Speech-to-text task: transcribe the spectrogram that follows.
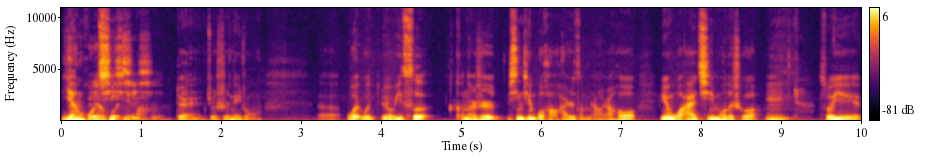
烟火气息吧，息对嗯，就是那种，呃，我我有一次可能是心情不好还是怎么样，然后因为我爱骑摩托车，嗯。所以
